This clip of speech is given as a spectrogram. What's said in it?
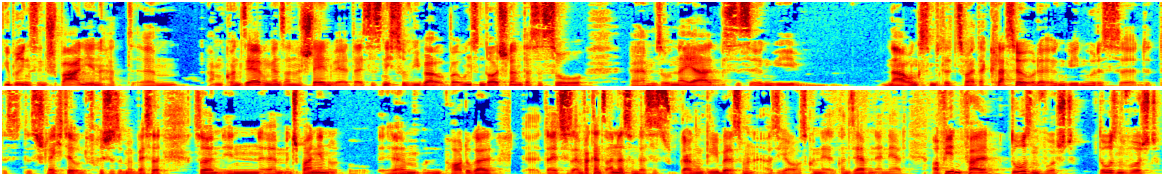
übrigens in Spanien hat ähm, haben Konserven ganz anderen Stellenwert. Da ist es nicht so wie bei, bei uns in Deutschland, das ist so, ähm, so, naja, das ist irgendwie Nahrungsmittel zweiter Klasse oder irgendwie nur das, äh, das, das Schlechte und Frische ist immer besser, sondern in, ähm, in Spanien ähm, und in Portugal, äh, da ist es einfach ganz anders und das ist gang und gäbe, dass man sich auch aus Konserven ernährt. Auf jeden Fall Dosenwurst. Dosenwurst,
